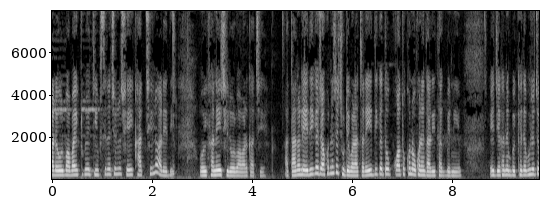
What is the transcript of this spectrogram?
আর ওর বাবা একটুখানি চিপস এনেছিল, সেই খাচ্ছিল আর এদিক ওইখানেই ছিল ওর বাবার কাছে। আর তা নাহলে এদিকে যখন এসে ছুটে বেড়াচ্ছে, আর এইদিকে তো কতক্ষণ ওখানে দাঁড়িয়ে থাকবে নিয়ে। এই যেখানে খেতে বসেছে,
